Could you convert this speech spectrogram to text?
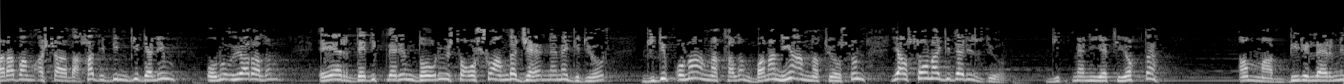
Arabam aşağıda. Hadi bin gidelim. Onu uyaralım. Eğer dediklerin doğruysa o şu anda cehenneme gidiyor. Gidip onu anlatalım. Bana niye anlatıyorsun? Ya sonra gideriz diyor. Gitme niyeti yok da. Ama birilerini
